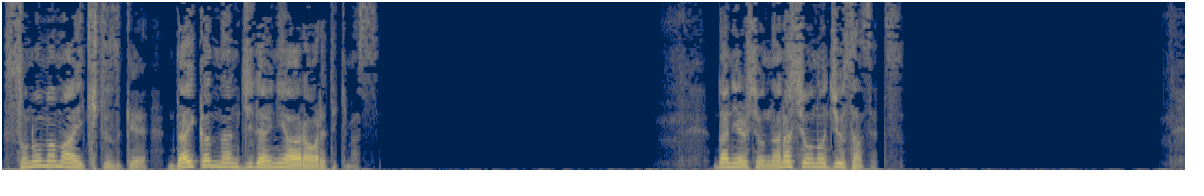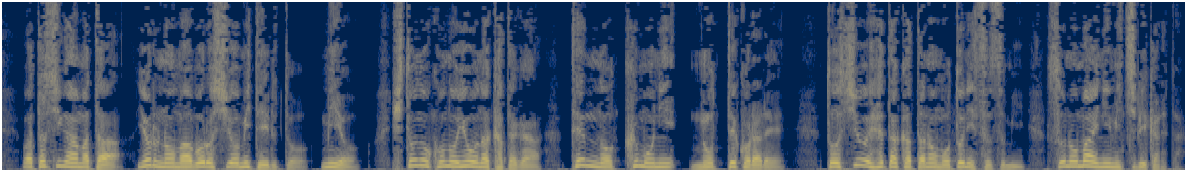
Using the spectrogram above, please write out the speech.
そのまま生き続け、大観難時代に現れてきます。ダニエル書7章の13節私がまた夜の幻を見ていると、見よ、人の子のような方が天の雲に乗ってこられ、年を経た方のもとに進み、その前に導かれた。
